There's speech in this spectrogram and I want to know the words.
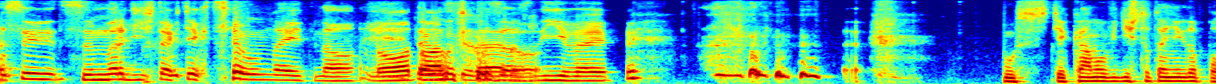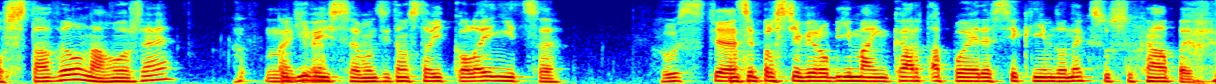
Asi smrdíš, tak tě chce umejt, no. No, to mu asi to ne, no. zazdívej. Pustě, kámo, vidíš, to tady někdo postavil nahoře? Ne, Podívej kde? se, on si tam staví kolejnice. Hustě. On si prostě vyrobí minecart a pojede si k ním do Nexusu, chápeš?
